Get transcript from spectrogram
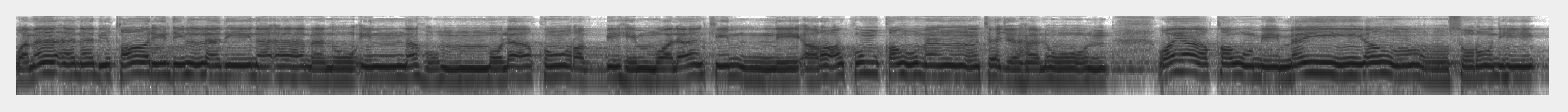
وما أنا بطارد الذين آمنوا إنهم ملاقو ربهم ولكني أراكم قوما تجهلون ويا قوم من ينصرني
